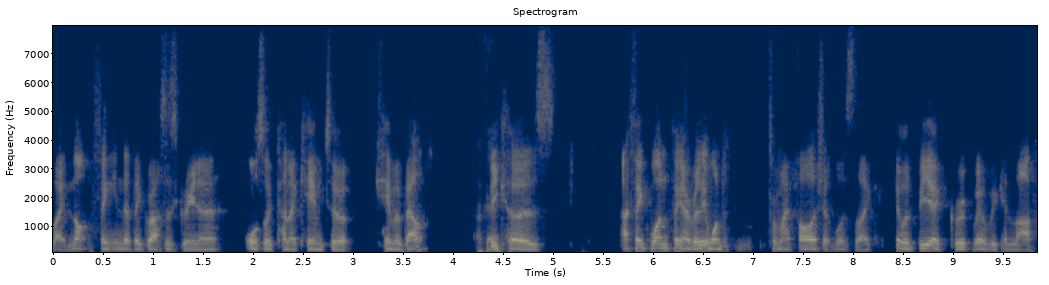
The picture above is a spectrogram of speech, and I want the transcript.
like not thinking that the grass is greener also kind of came to came about. okay because I think one thing I really wanted from my fellowship was like it would be a group where we can laugh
